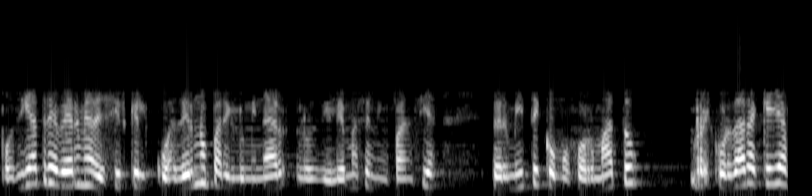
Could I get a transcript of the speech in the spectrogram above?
Podría atreverme a decir que el cuaderno para iluminar los dilemas en la infancia permite como formato recordar aquella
